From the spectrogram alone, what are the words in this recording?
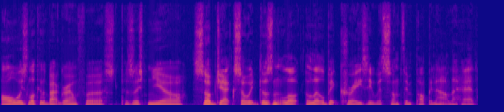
Always look at the background first. Position your subject so it doesn't look a little bit crazy with something popping out of the head.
